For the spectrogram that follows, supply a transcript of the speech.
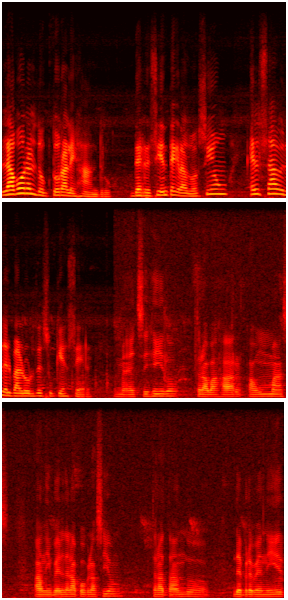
labora el doctor Alejandro, de reciente graduación, él sabe del valor de su quehacer. Me ha exigido trabajar aún más a nivel de la población, tratando de prevenir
